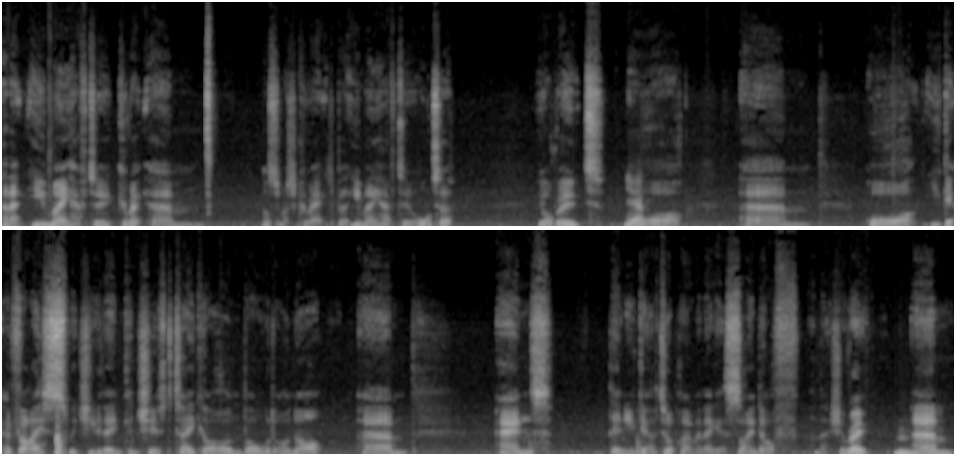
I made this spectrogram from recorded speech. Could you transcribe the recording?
and that you may have to correct, um, not so much correct, but you may have to alter your route, Yeah. or um, or you get advice which you then can choose to take on board or not, um, and then you get up to a point where they get signed off, and that's your route. Hmm. Um,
